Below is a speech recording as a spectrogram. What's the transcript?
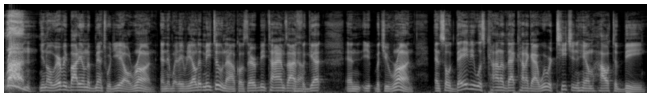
run! You know, everybody on the bench would yell, run. And they, they yelled at me too now because there would be times I forget, and you, but you run. And so Davey was kind of that kind of guy. We were teaching him how to be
